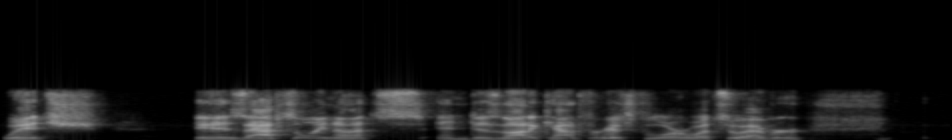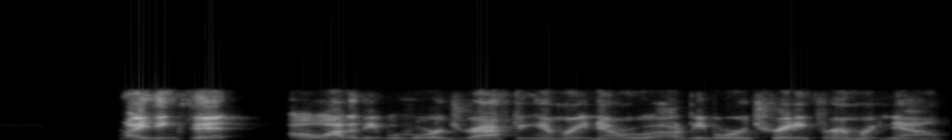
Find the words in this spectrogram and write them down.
which is absolutely nuts and does not account for his floor whatsoever. I think that a lot of people who are drafting him right now, or a lot of people who are trading for him right now,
